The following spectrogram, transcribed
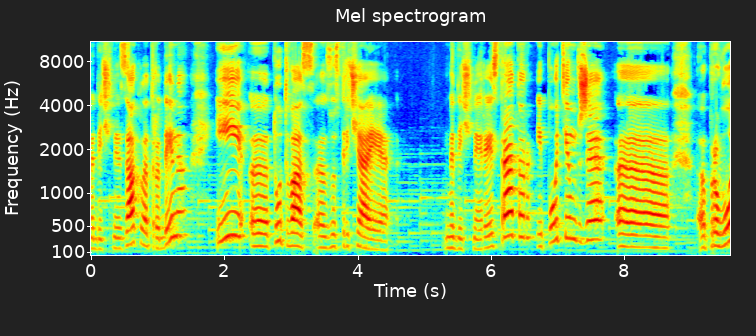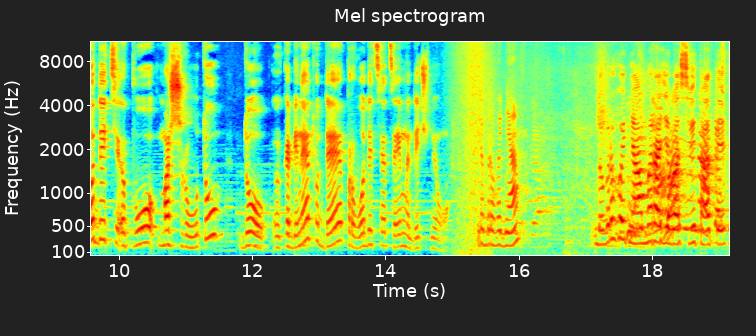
медичний заклад, родина, і е, тут вас зустрічає. Медичний реєстратор, і потім вже е, проводить по маршруту до кабінету, де проводиться цей медичний огляд. Доброго дня. Доброго дня, ми раді вас вітати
